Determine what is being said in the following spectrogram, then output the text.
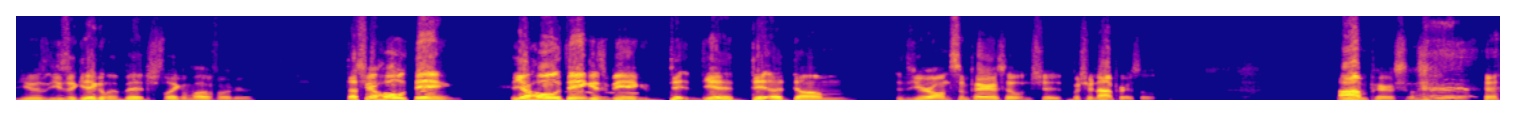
you you's a giggling bitch like a motherfucker. That's your whole thing. Your whole thing is being di- yeah di- a dumb. You're on some Paris Hilton shit, but you're not Paris Hilton. I'm Paris Hilton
